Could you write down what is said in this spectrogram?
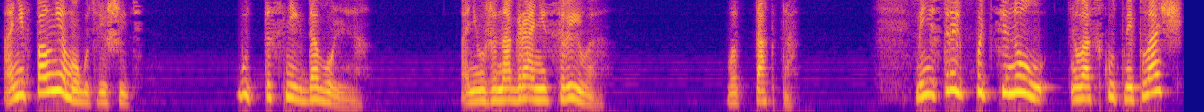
Они вполне могут решить, будто с них довольно. Они уже на грани срыва. Вот так-то. Министрель подтянул лоскутный плащ,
